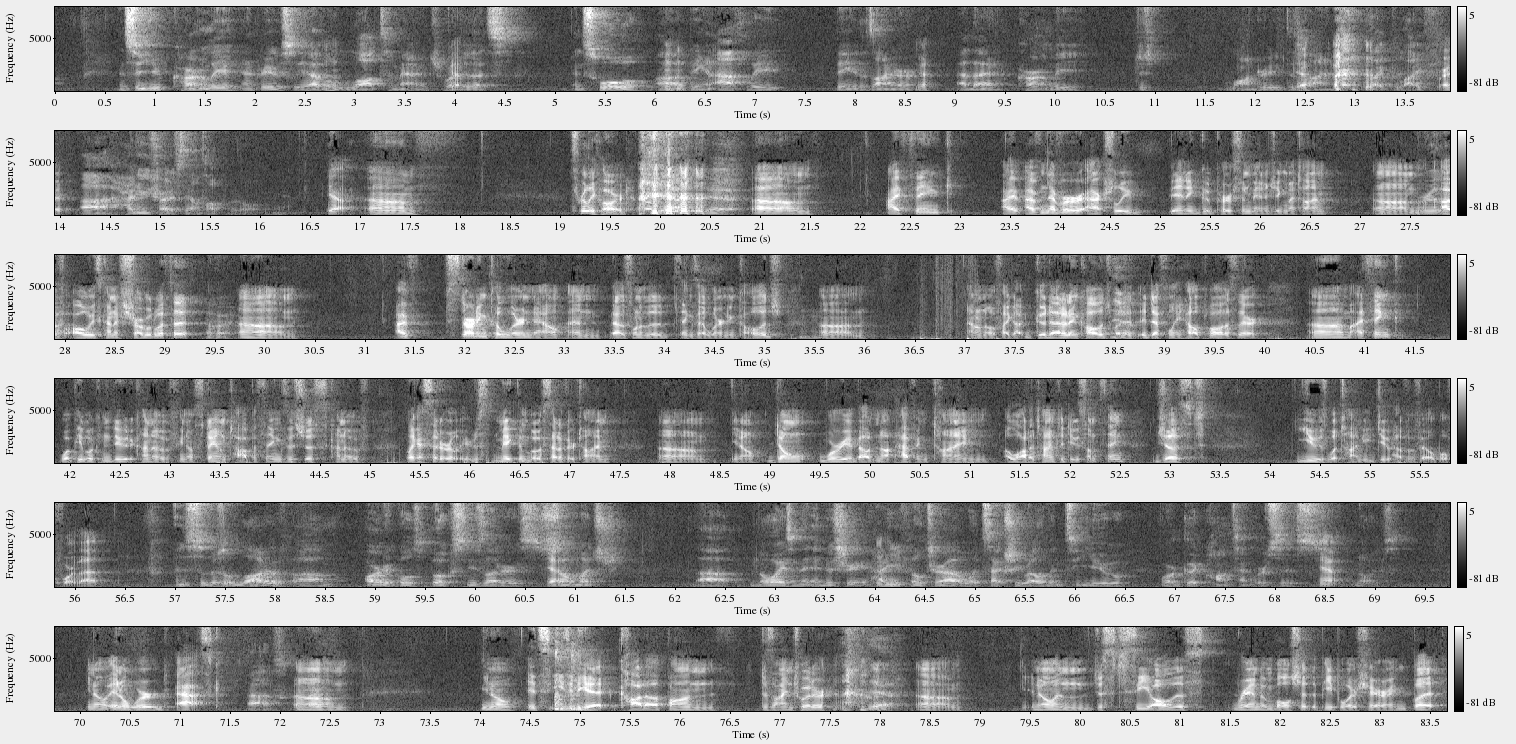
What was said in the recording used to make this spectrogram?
and so you currently and previously have a Mhm. lot to manage, whether Yeah. that's in school, uh, Mhm. being an athlete, being a designer, Yeah. and then currently just laundry, Yeah. design, like life. right Uh, how do you try to stay on top of it all? yeah um, it's really hard yeah, yeah. Um, I think I, I've never actually been a good person managing my time. Um, Really? I've always kind of struggled with it. Okay. Um, I've starting to learn now, and that was one of the things I learned in college. Mhm. Um, I don't know if I got good at it in college, but Yeah. it, it definitely helped while I was there. Um, I think what people can do to kind of you know stay on top of things is just kind of like I said earlier, just make the most out of their time. Um, you know, don't worry about not having time, a lot of time to do something. Just use what time you do have available for that. And so there's a lot of um, articles, books, newsletters, Yeah. so much uh, noise in the industry. How do you filter out what's actually relevant to you or good content versus Yeah. noise? You know, in a word, ask. Ask. Okay. Um, you know, it's easy to get caught up on design Twitter. yeah. um, you know, and just see all this random bullshit that people are sharing, but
